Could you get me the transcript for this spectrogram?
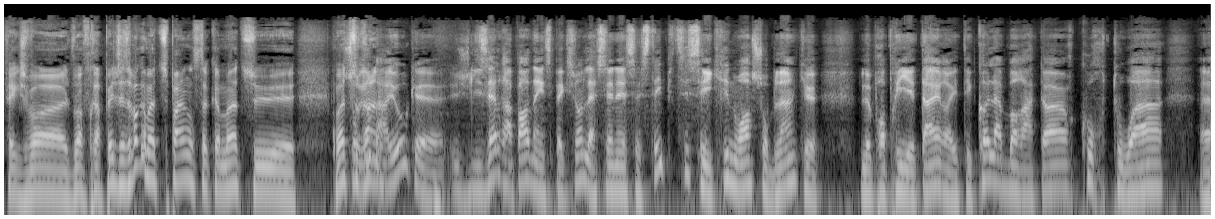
Fait que je vais, je vais frapper. Je sais pas comment tu penses, comment tu, comment tu rends... Mario, que je lisais le rapport d'inspection de la CNSST, puis tu sais, c'est écrit noir sur blanc que le propriétaire a été collaborateur, courtois. Euh,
